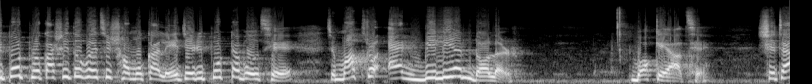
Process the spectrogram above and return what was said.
রিপোর্ট প্রকাশিত হয়েছে সমকালে, যে রিপোর্টটা বলছে যে মাত্র এক বিলিয়ন ডলার বকে আছে। সেটা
